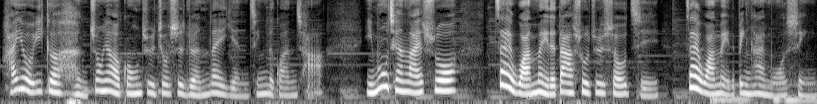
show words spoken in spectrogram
还有一个很重要的工具，就是人类眼睛的观察。以目前来说，再完美的大数据收集，再完美的病害模型。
